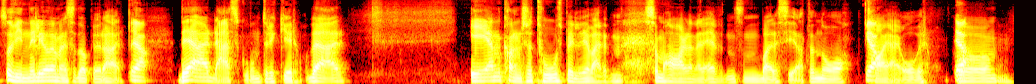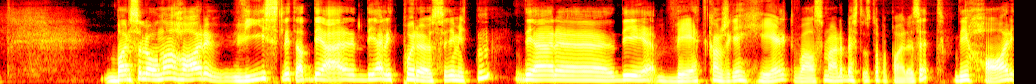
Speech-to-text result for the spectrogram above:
så vinner Lionel Messi det oppgjøret her. Ja. Det er der skoen trykker. Og det er én, kanskje to spillere i verden som har den evnen som bare sier at nå tar jeg over. Ja. Og Barcelona har vist litt at de er, de er litt porøse i midten. De, er, eh, de vet kanskje ikke helt hva som er det beste stoppeparet sitt. De har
